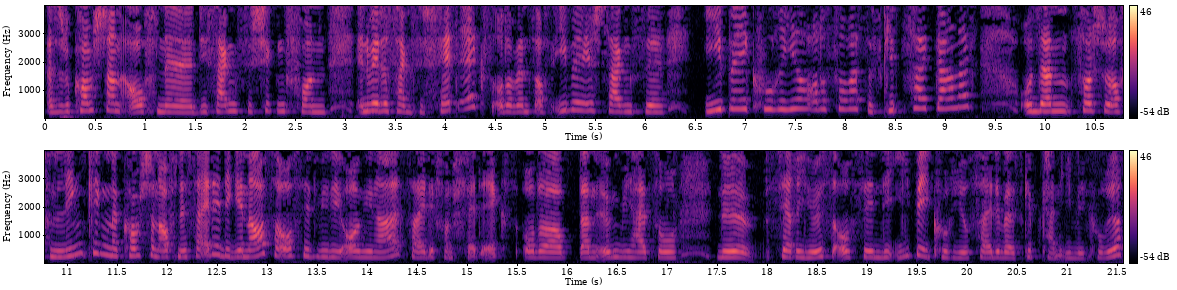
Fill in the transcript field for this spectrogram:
also du kommst dann auf eine, die sagen, sie schicken von, entweder sagen sie FedEx oder wenn es auf Ebay ist, sagen sie Ebay-Kurier oder sowas, das gibt's halt gar nicht. Und dann sollst du auf einen Link klicken, dann kommst du dann auf eine Seite, die genauso aussieht wie die Originalseite von FedEx oder dann irgendwie halt so eine seriös aussehende Ebay-Kurierseite, weil es gibt keinen Ebay-Kurier.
